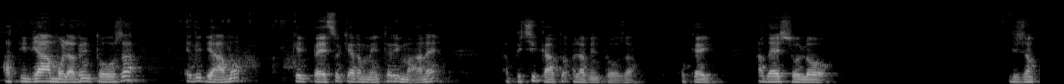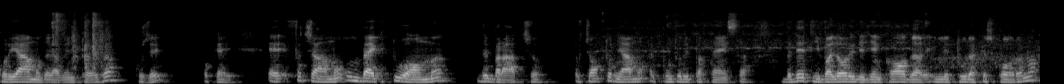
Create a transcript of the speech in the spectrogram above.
attiviamo la ventosa e vediamo che il pezzo chiaramente rimane appiccicato alla ventosa. Ok? Adesso lo disancoriamo della ventosa, così, ok? E facciamo un back to home del braccio. Perciò torniamo al punto di partenza. Vedete i valori degli encoder in lettura che scorrono.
